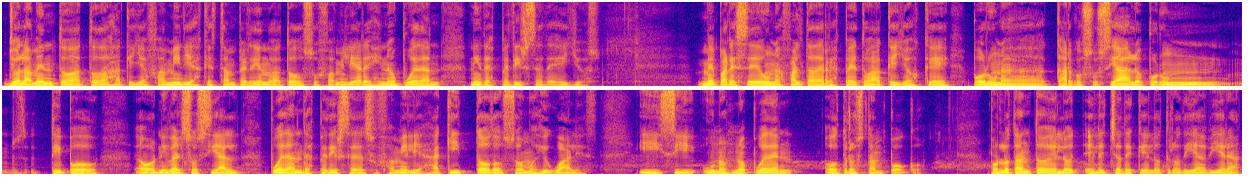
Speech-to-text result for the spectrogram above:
Yo lamento a todas aquellas familias que están perdiendo a todos sus familiares y no puedan ni despedirse de ellos. Me parece una falta de respeto a aquellos que por un cargo social o por un tipo o nivel social puedan despedirse de sus familias. Aquí todos somos iguales y si unos no pueden, otros tampoco. Por lo tanto, el, hecho de que el otro día viera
